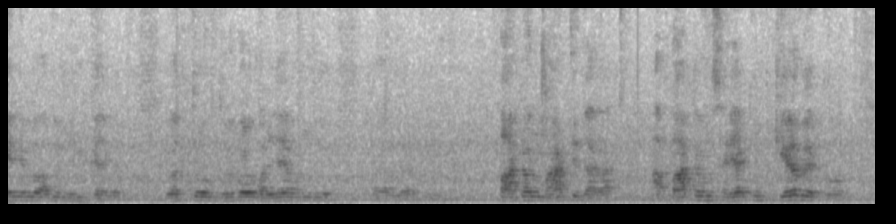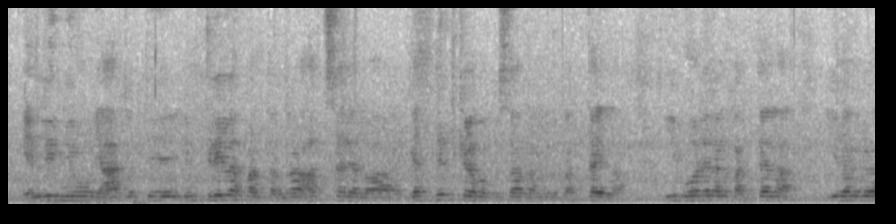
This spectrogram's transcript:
ಏನಿಲ್ಲೋ ಅದು ನಿಮ್ಮ ಕೈಗೆ. ಇವತ್ತು ಗುರುಗಳು ಒಳ್ಳೆಯ ಒಂದು ಪಾಠವನ್ನು ಮಾಡ್ತಿದ್ದಾರ. ಆ ಪಾಠವನ್ನು ಸರಿಯಾಗಿ ಕುಂತು ಕೇಳಬೇಕು. ಎಲ್ಲಿ ನೀವು ಯಾರ ಜೊತೆ, ನಿಮ್ಗೆ ತಿಳಿಲಪ್ಪ ಅಂತಂದ್ರೆ ಹತ್ತು ಸರಿ ಅಲ್ವಾ? ಎದ್ದು ನಿಂತು ಕೇಳ್ಬೇಕು. ಸರ್, ನಮಗೆ ಬರ್ತಾ ಇಲ್ಲ. ಈ ಬೋರ್ಡಲ್ಲಿ ನನಗೆ ಬರ್ತಾ ಇಲ್ಲ. ಈ ನಮ್ಗೆ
